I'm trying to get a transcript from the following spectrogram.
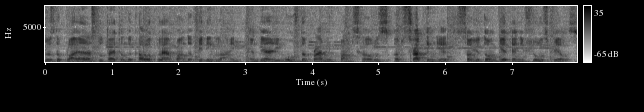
Use the pliers to tighten the cowl clamp on the feeding line and then remove the priming pump's hose, obstructing it so you don't get any fuel spills.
